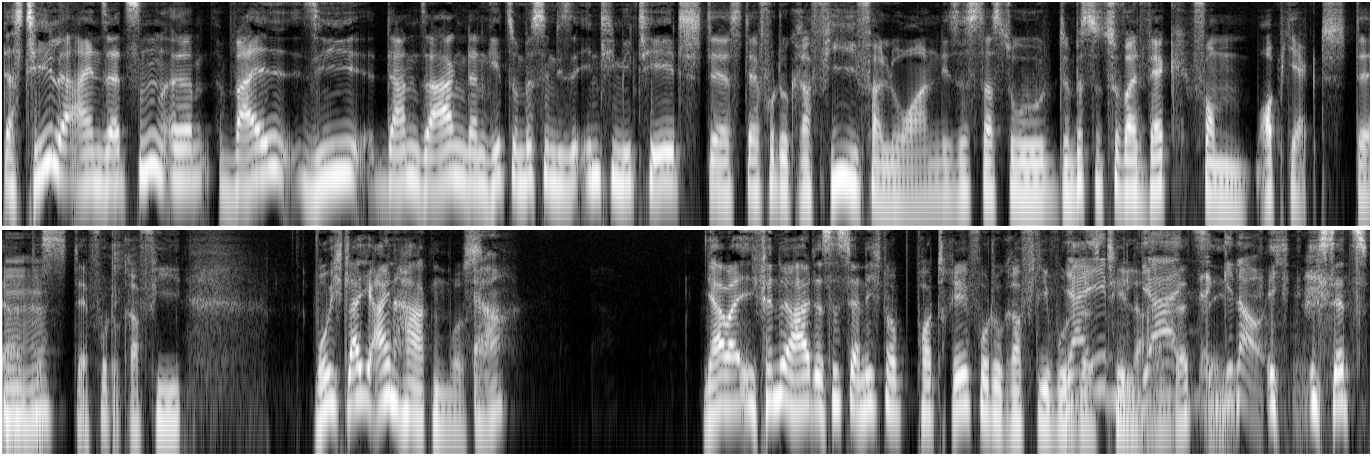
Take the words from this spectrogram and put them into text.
Das Tele einsetzen, äh, weil sie dann sagen, dann geht so ein bisschen diese Intimität des, der Fotografie verloren. Dieses, dass du, dann bist du zu weit weg vom Objekt der, mhm. des, der Fotografie. Wo ich gleich einhaken muss. Ja. Ja, aber ich finde halt, es ist ja nicht nur Porträtfotografie, wo ja, du das eben. Tele ja, einsetzt. Äh, genau. Ich, ich setze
